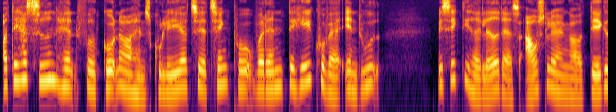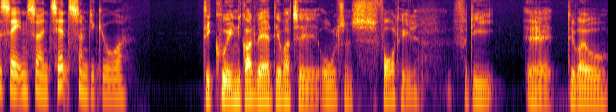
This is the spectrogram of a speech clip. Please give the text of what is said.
Og det har sidenhen fået Gunnar og hans kolleger til at tænke på, hvordan det hele kunne være endt ud, hvis ikke de havde lavet deres afsløringer og dækket sagen så intens, som de gjorde. Det kunne egentlig godt være, at det var til Olsens fordel, fordi øh, det var jo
